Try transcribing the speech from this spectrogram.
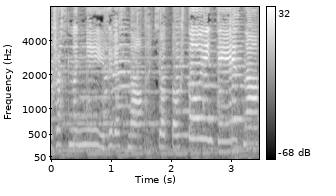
Ужасно неизвестно все то, что интересно.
